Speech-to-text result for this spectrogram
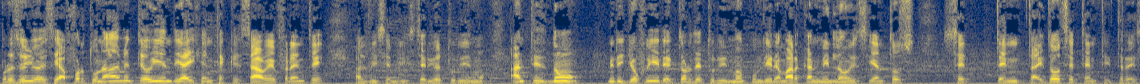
Por eso yo decía, afortunadamente hoy en día hay gente que sabe frente al Viceministerio de Turismo. Antes no. Mire, yo fui director de turismo en Cundinamarca en 1972-73.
